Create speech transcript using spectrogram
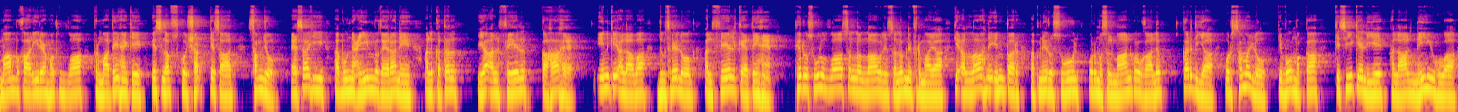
माम बुखारी रहमत फरमाते हैं कि इस लफ्ज़ को शक के साथ समझो। ऐसा ही अबू नईम वग़ैरह ने अलकतल या अलफ़ेल कहा है। इनके अलावा दूसरे लोग अलफ़ेल कहते हैं। फिर रसूलुल्लाह सल्लल्लाहु अलैहि वसल्लम ने फरमाया कि अल्लाह ने इन पर अपने रसूल और मुसलमान को गालिब कर दिया और समझ लो कि वो मक्का किसी के लिए हलाल नहीं हुआ।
